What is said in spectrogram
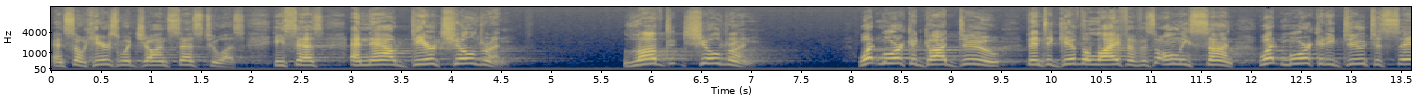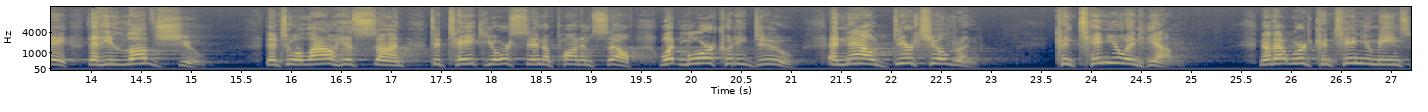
And so here's what John says to us He says, And now, dear children, loved children, what more could God do than to give the life of His only Son? What more could He do to say that He loves you? Than to allow his son to take your sin upon himself. What more could he do? And now, dear children, continue in him now, that word continue means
